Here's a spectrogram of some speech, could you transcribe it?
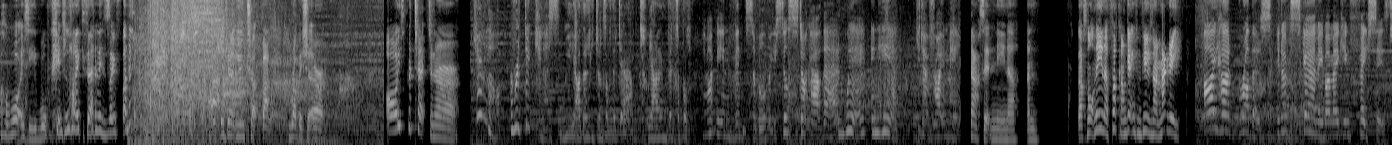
Oh, what is he walking like then? It's so funny. Oh, don't you chuck back rubbish at her. Oh, he's protecting her. You lot are ridiculous. We are the legions of the damned. We are invincible. You might be invincible, but you're still stuck out there, and we're in here. You don't frighten me. That's it, Nina. And fuck, that's not Nina. Fuck, I'm getting confused now. Maggie. I had brothers. You don't scare me by making faces.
